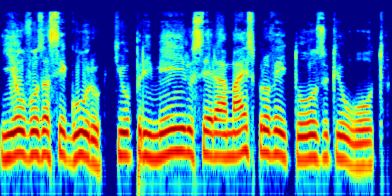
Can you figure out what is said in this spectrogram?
e eu vos asseguro que o primeiro será mais proveitoso que o outro.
